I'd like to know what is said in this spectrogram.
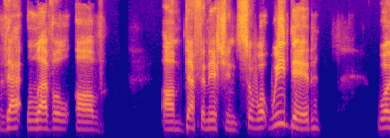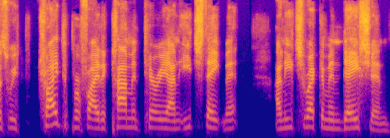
that level of um, definition. So what we did was we tried to provide a commentary on each statement, on each recommendation,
